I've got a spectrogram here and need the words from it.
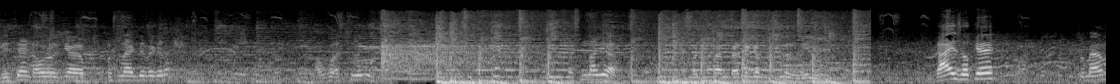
डिसेंट और क्या पर्सनैलिटी वगैरह? आपको अच्छी लगी? पसंद आ गया? बट मैं बैठे का सिंगल नहीं हूँ। गाइस ओके तो मैम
